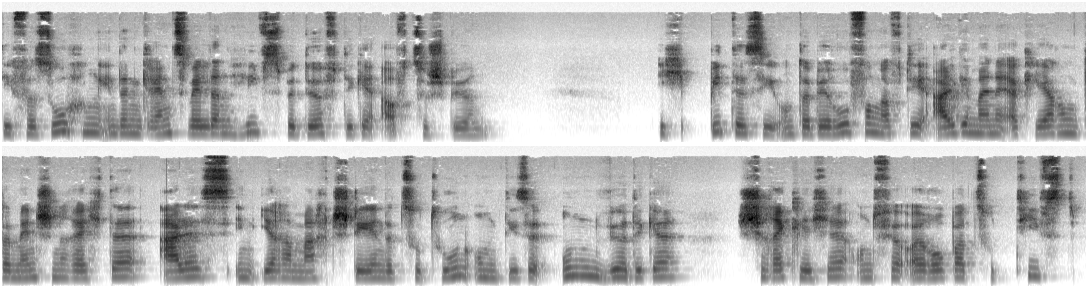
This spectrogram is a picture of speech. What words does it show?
die versuchen, in den Grenzwäldern Hilfsbedürftige aufzuspüren. Ich bitte Sie unter Berufung auf die allgemeine Erklärung der Menschenrechte, alles in Ihrer Macht Stehende zu tun, um diese unwürdige, schreckliche und für Europa zutiefst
